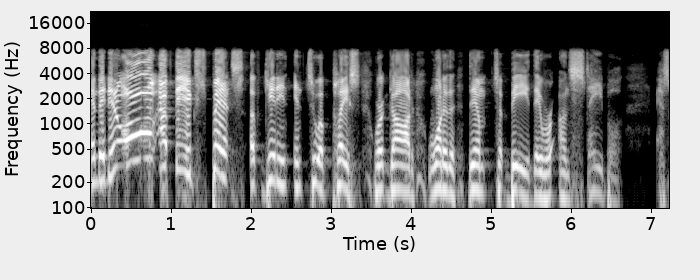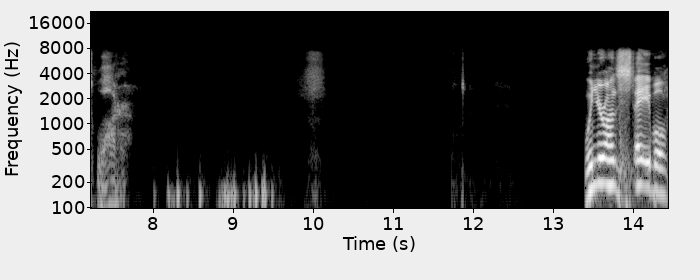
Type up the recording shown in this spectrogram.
and they did all at the expense of getting into a place where God wanted them to be. They were unstable as water. When you're unstable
